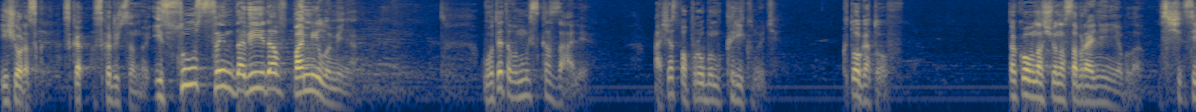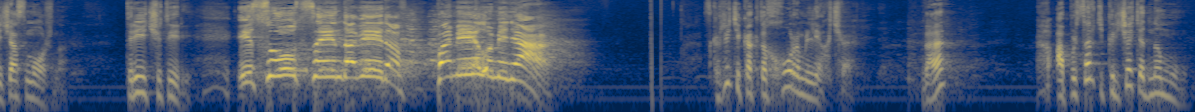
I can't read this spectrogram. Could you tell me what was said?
Еще раз скажите со мной. Иисус, сын Давидов, помилуй меня. Вот этого мы сказали. А сейчас попробуем крикнуть. Кто готов? Такого у нас еще на собрании не было. Сейчас можно. Три, четыре. Иисус, сын Давидов, помилуй меня! Скажите, как-то хором легче. Да? А представьте, кричать одному –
